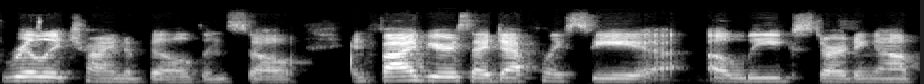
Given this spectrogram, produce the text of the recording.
really trying to build. And so in five years, I definitely see a league starting up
